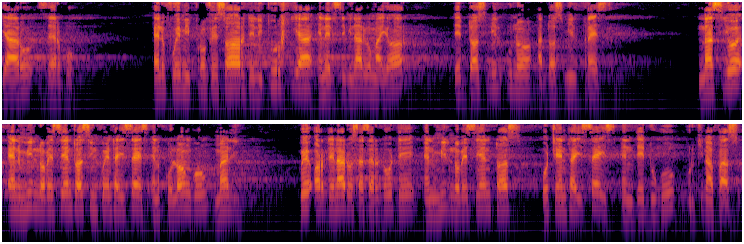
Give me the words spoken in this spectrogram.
Yaro Zerbo. Él fue mi profesor de liturgia en el Seminario Mayor de 2001 a 2003. Nació en 1956 en Colongo, Mali. Fue ordenado sacerdote en 1986 en Dedougou, Burkina Faso.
